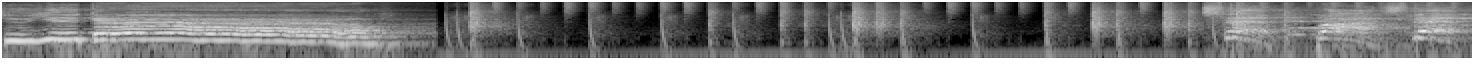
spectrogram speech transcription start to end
To you, girl. Step by step.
